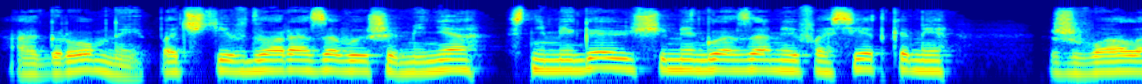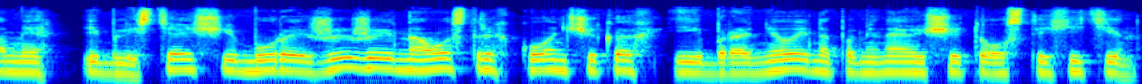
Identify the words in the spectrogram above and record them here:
Огромный, почти в два раза выше меня, с немигающими глазами-фасетками – жвалами и блестящей бурой жижей на острых кончиках и броней, напоминающей толстый хитин.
